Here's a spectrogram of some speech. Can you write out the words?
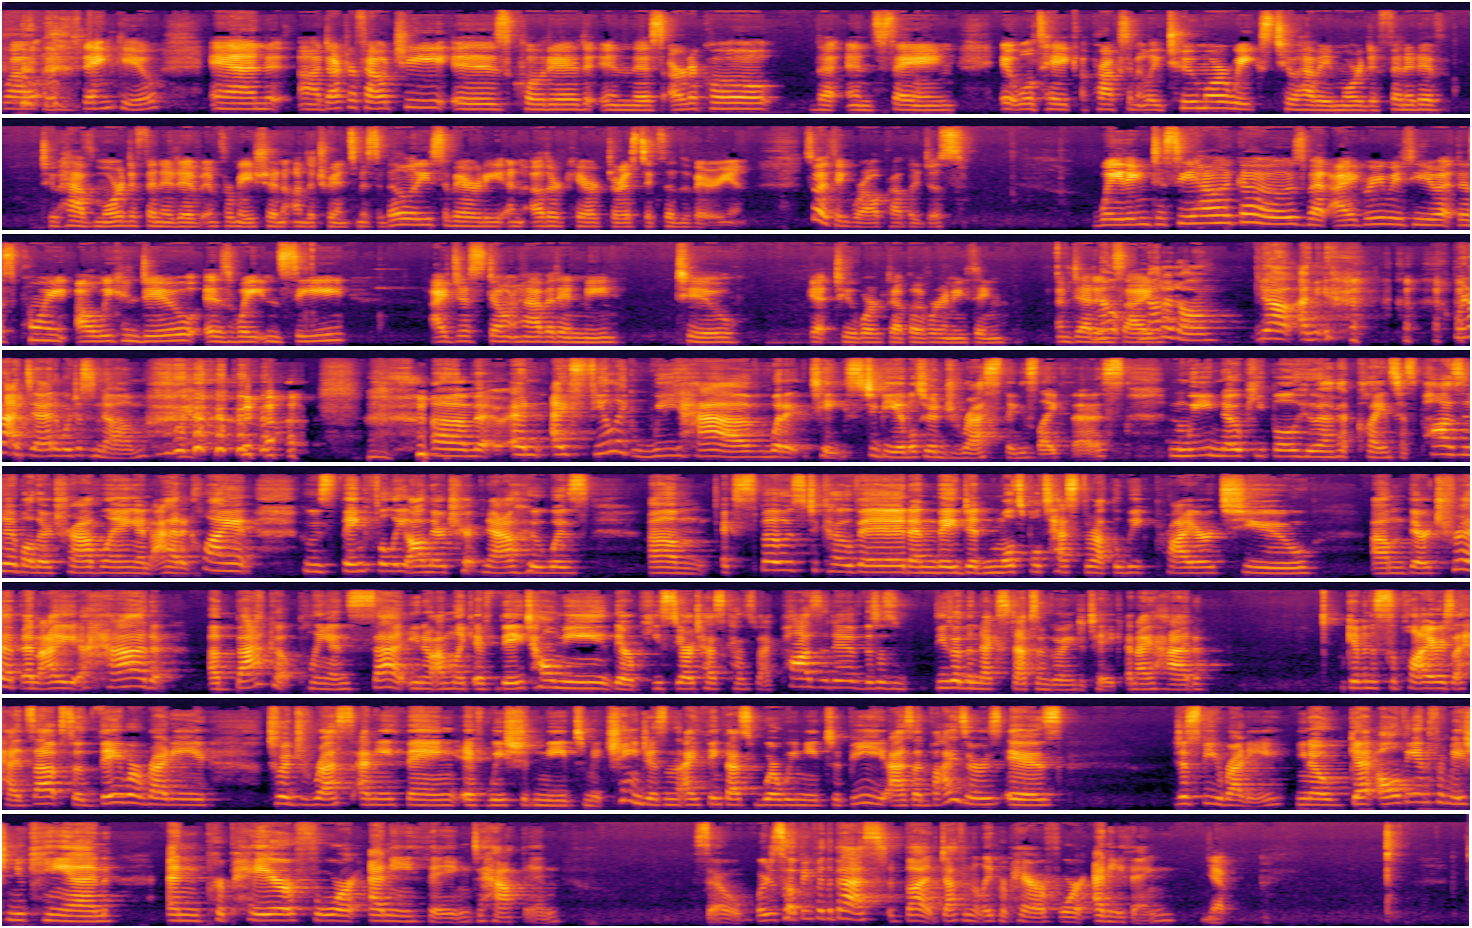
Well, thank you. And uh, Dr. Fauci is quoted in this article that and saying it will take approximately two more weeks to have a more definitive to have more definitive information on the transmissibility, severity, and other characteristics of the variant. So I think we're all probably just waiting to see how it goes. But I agree with you at this point. All we can do is wait and see. I just don't have it in me to get too worked up over anything. I'm dead no, inside. Not at all. Yeah, I mean, we're not dead. We're just numb. um, and I feel like we have what it takes to be able to address things like this. And we know people who have had clients test positive while they're traveling. And I had a client who's thankfully on their trip now who was um, exposed to COVID and they did multiple tests throughout the week prior to um, their trip. And I had a backup plan set. You know, I'm like, if they tell me their PCR test comes back positive, this is these are the next steps I'm going to take. And I had given the suppliers a heads up so they were ready to address anything if we should need to make changes. And I think that's where we need to be as advisors is just be ready. You know, get all the information you can and prepare for anything to happen. So we're just hoping for the best, but definitely prepare for anything. Yep.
